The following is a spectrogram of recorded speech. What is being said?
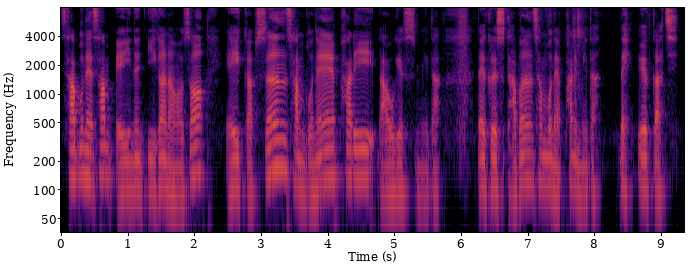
4분의 3a는 2가 나와서 a 값은 3분의 8이 나오겠습니다. 네, 그래서 답은 3분의 8입니다. 네, 여기까지.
